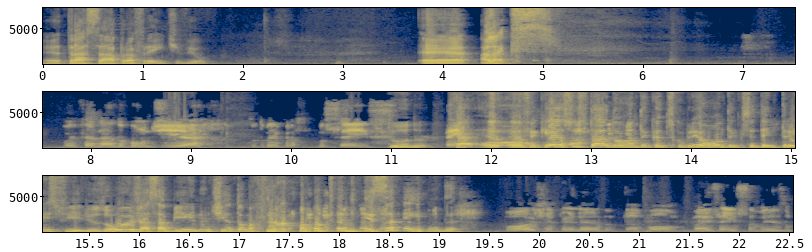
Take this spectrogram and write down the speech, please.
é, traçar para frente, viu? É, Alex. Fernando, bom dia. Tudo bem para vocês? Tudo. Bem, tá, eu, eu fiquei assustado ontem que eu descobri ontem que você tem três filhos. Ou eu já sabia e não tinha tomado conta disso ainda. Poxa, Fernando, tá bom, mas é isso mesmo.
